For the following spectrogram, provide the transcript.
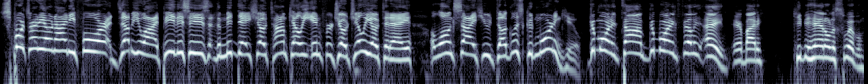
Sports Radio 94 WIP. This is the midday show. Tom Kelly in for Joe Giglio today, alongside Hugh Douglas. Good morning, Hugh. Good morning, Tom. Good morning, Philly. Hey, everybody, keep your head on the swivel.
